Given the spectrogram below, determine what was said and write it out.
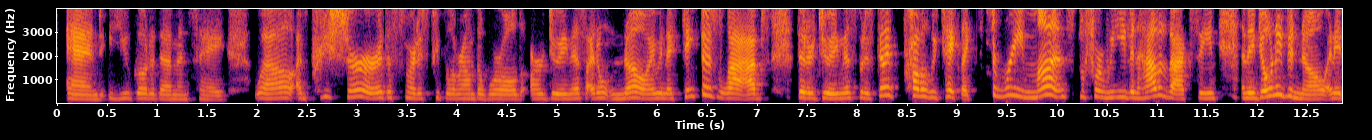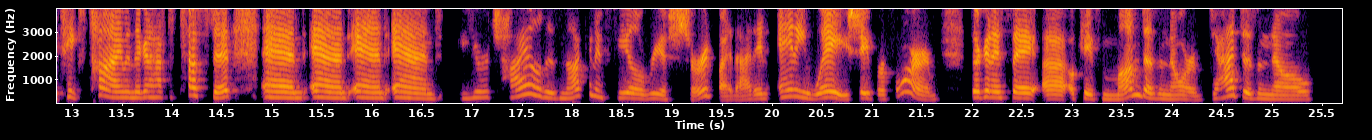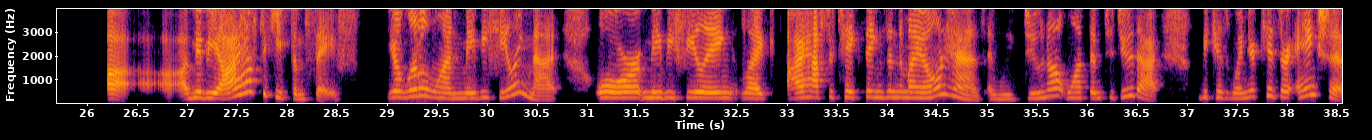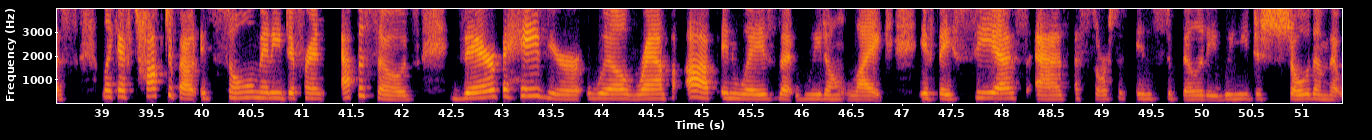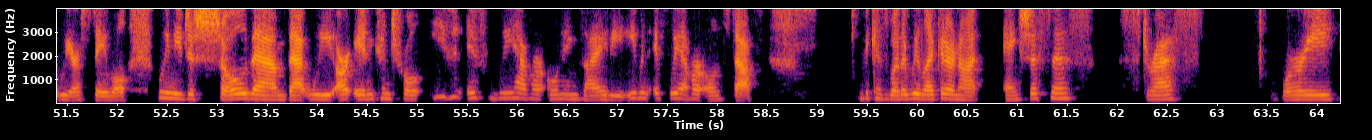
and you go to them and say well i'm pretty sure the smartest people around the world are doing this i don't know i mean i think there's labs that are doing this but it's going to probably take like 3 months before we even have a vaccine and they don't even know and it takes time and they're going to have to test it and and and and your child is not going to feel reassured by that in any way, shape, or form. They're going to say, uh, okay, if mom doesn't know or if dad doesn't know, uh, uh, maybe I have to keep them safe your little one may be feeling that or maybe feeling like i have to take things into my own hands and we do not want them to do that. Because when your kids are anxious like i've talked about in so many different episodes their behavior will ramp up in ways that we don't like. If they see us as a source of instability we need to show them that we are stable. We need to show them that we are in control even if we have our own anxiety even if we have our own stuff. Because whether we like it or not, anxiousness, stress, worry,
